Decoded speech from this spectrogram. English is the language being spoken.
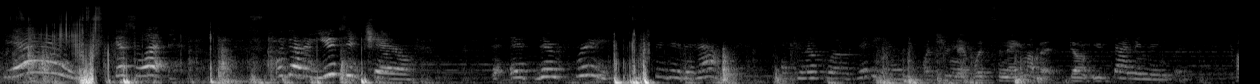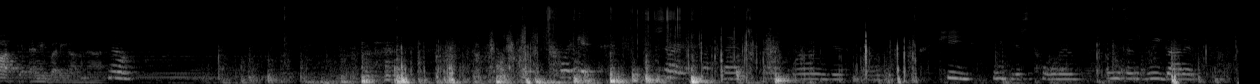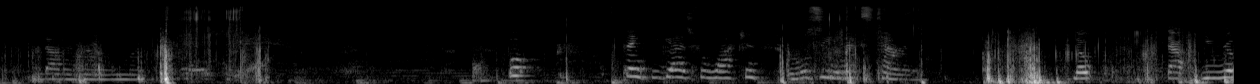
Yay! Guess what? We got a YouTube channel. They're free. I figured it out. I can upload videos. What's your what's the name of it? Don't you Simon Reaper. talk to anybody on that. No. Click it. Sorry about that. Mom just um, she we just told her because we got it without her knowing. But Well, thank you guys for watching, and we'll see you next time. nope, that you really.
